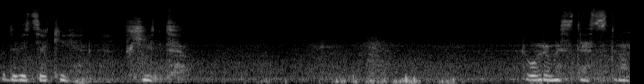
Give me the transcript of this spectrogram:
Подивіться, який вхід. Твори мистецтва.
